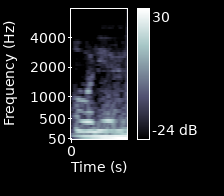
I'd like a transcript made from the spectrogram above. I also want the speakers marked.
Speaker 1: Audio.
